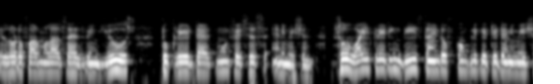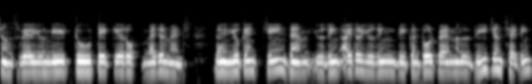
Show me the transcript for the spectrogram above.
A lot of formulas has been used to create that moon faces animation. So while creating these kind of complicated animations where you need to take care of measurements then you can change them using either using the control panel region setting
